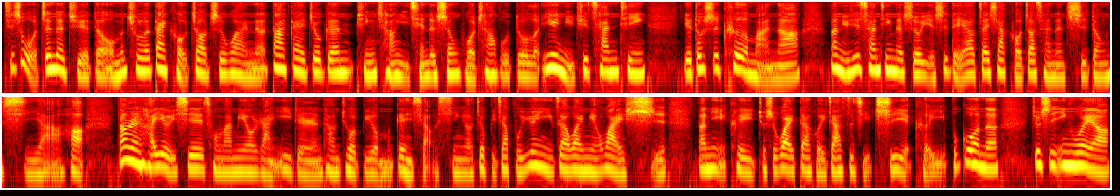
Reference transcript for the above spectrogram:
其实我真的觉得，我们除了戴口罩之外呢，大概就跟平常以前的生活差不多了。因为你去餐厅也都是客满啊，那你去餐厅的时候也是得要摘下口罩才能吃东西呀哈。当然还有一些从来没有染疫的人，他们就会比我们更小心哦，就比较不愿意在外面外食。那你也可以就是外带回家自己吃也可以。不过呢，就是因为啊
